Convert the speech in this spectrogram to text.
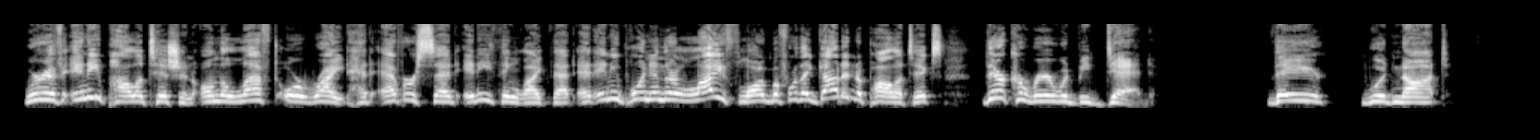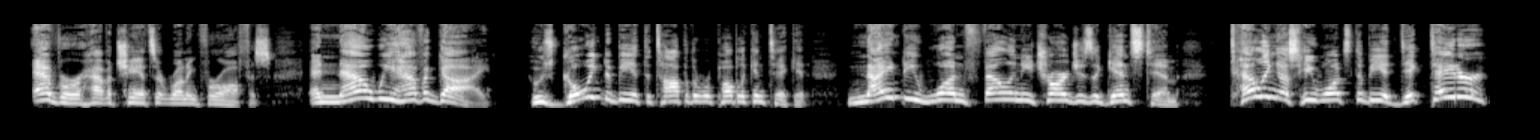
where if any politician on the left or right had ever said anything like that at any point in their life, long before they got into politics, their career would be dead. They would not ever have a chance at running for office. And now we have a guy who's going to be at the top of the Republican ticket, 91 felony charges against him, telling us he wants to be a dictator?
